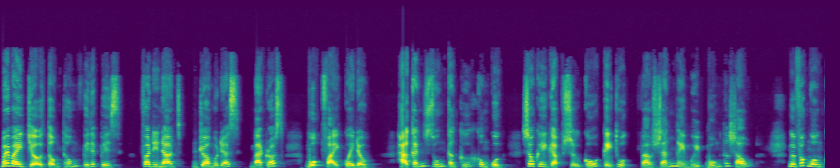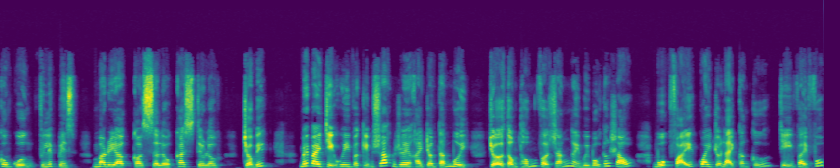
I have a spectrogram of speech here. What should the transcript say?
Máy bay chở Tổng thống Philippines Ferdinand Romualdez Marcos buộc phải quay đầu, hạ cánh xuống căn cứ không quân sau khi gặp sự cố kỹ thuật vào sáng ngày 14 tháng 6. Người phát ngôn không quân Philippines Maria Consuelo Castelo cho biết Máy bay chỉ huy và kiểm soát R-280 chở Tổng thống vào sáng ngày 14 tháng 6 buộc phải quay trở lại căn cứ chỉ vài phút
